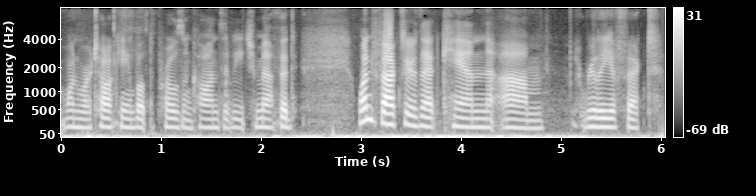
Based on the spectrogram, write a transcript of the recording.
when we're talking about the pros and cons of each method, one factor that can um, really affect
